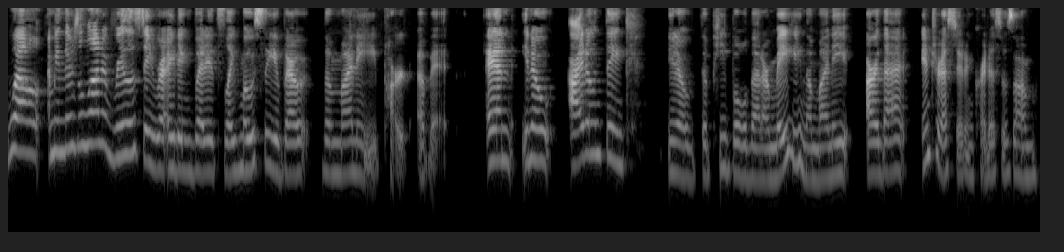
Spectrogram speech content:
Well, I mean, there's a lot of real estate writing, but it's like mostly about the money part of it. And, you know, I don't think, you know, the people that are making the money are that interested in criticism.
